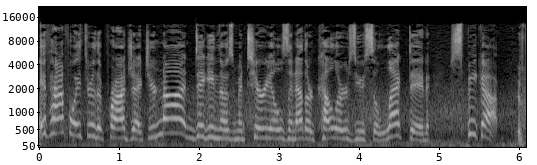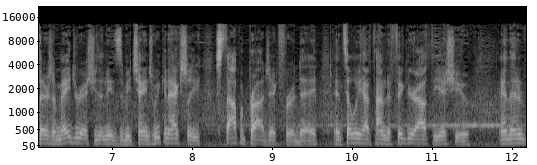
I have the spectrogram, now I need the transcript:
If halfway through the project you're not digging those materials and other colors you selected, speak up. If there's a major issue that needs to be changed, we can actually stop a project for a day until we have time to figure out the issue and then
